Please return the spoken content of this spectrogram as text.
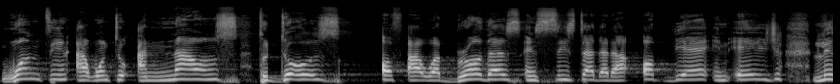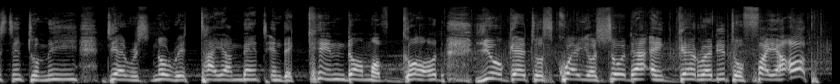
one thing I want to announce to those of our brothers and sisters that are up there in age, listen to me. There is no retirement in the kingdom of God. You get to square your shoulder and get ready to fire up.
